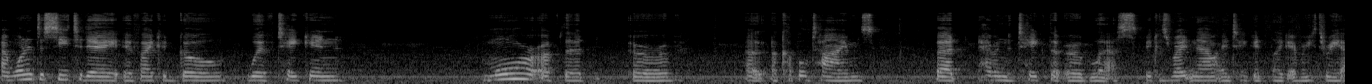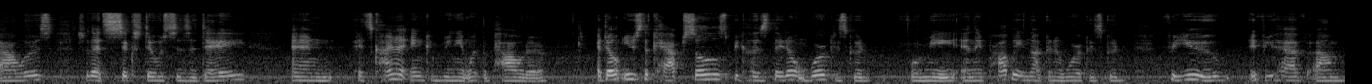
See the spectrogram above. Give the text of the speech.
I wanted to see today if I could go with taking more of the herb a, a couple times but having to take the herb less because right now I take it like every three hours so that's six doses a day and it's kind of inconvenient with the powder. I don't use the capsules because they don't work as good for me and they probably not going to work as good for you if you have um,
